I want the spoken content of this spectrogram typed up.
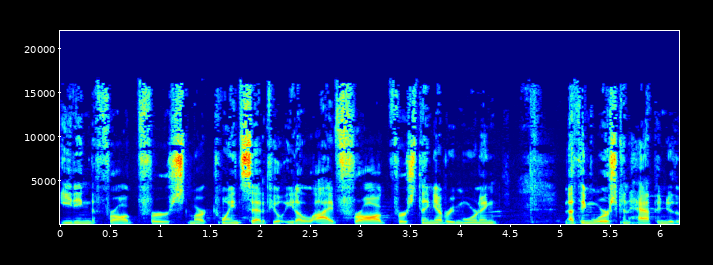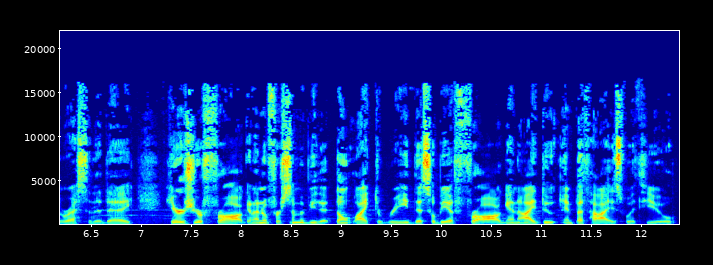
eating the frog first. Mark Twain said if you'll eat a live frog first thing every morning, nothing worse can happen to the rest of the day. Here's your frog. And I know for some of you that don't like to read, this will be a frog, and I do empathize with you.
